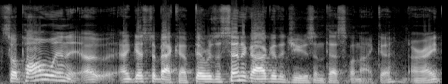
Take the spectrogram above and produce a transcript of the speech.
So Paul went, uh, I guess to back up, there was a synagogue of the Jews in Thessalonica, all right,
